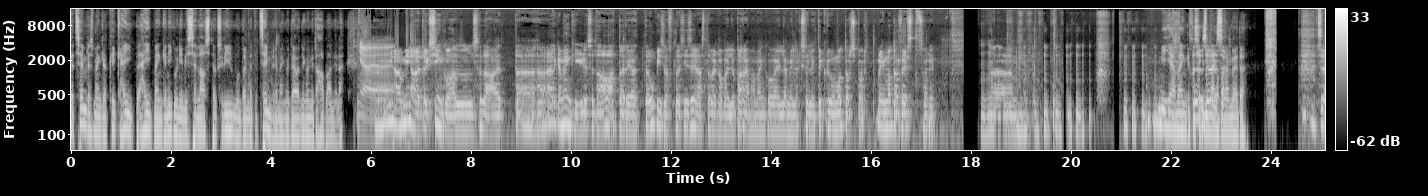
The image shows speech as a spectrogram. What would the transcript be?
detsembris mängivad kõik häid, häid mänge niikuinii, mis selle aasta jooksul ilmunud on ja detsembri mängud jäävad niikuinii tahaplaanile. ja, ja, ja, mina, mina ütleks siinkohal seda, et äh, ärge mängige seda avatari, et Ubisoft lasi see aasta väga palju parema mängu välja, milleks oli The Crew Motorsport või Motorfest, sorry. Mhm. Ähm, nii hea mäng, et isegi See- nimega see- panen mööda. see,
